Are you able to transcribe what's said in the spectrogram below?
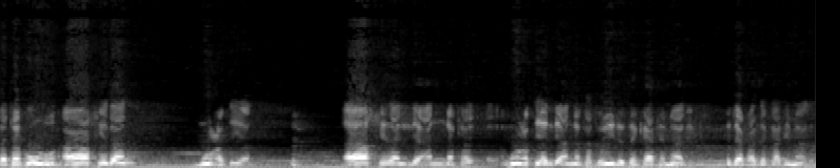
فتكون آخذا معطيا. آخذا لأنك معطيا لأنك تريد زكاة مالك بدفع زكاة مالك.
